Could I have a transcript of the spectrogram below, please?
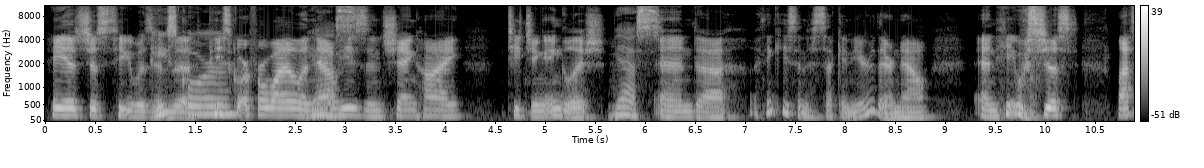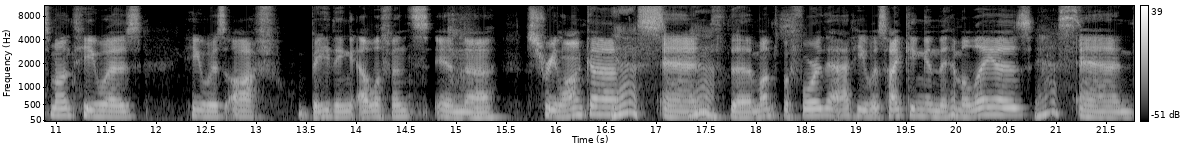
he has just he was Peace in the Corps. Peace Corps for a while, and now he's in Shanghai teaching English, yes. and uh, I think he's in his second year there now, and he was just last month he was he was off bathing elephants in uh, Sri Lanka, Yes, and yeah. the month before that he was hiking in the Himalayas, yes. and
